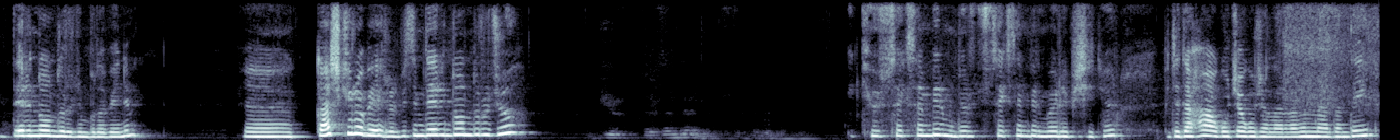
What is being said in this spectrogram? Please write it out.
Derin dondurucum bu da benim. Ee, kaç kilo Behlül bizim derin dondurucu? 281 mi diyor 381 mi öyle bir şey diyor. Bir de daha koca kocalar var onlardan değil.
